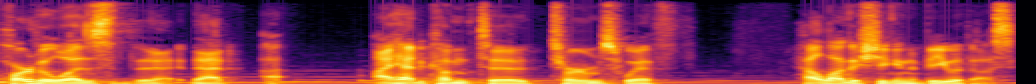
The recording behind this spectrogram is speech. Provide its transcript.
Part of it was that, that I had to come to terms with how long is she going to be with us?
